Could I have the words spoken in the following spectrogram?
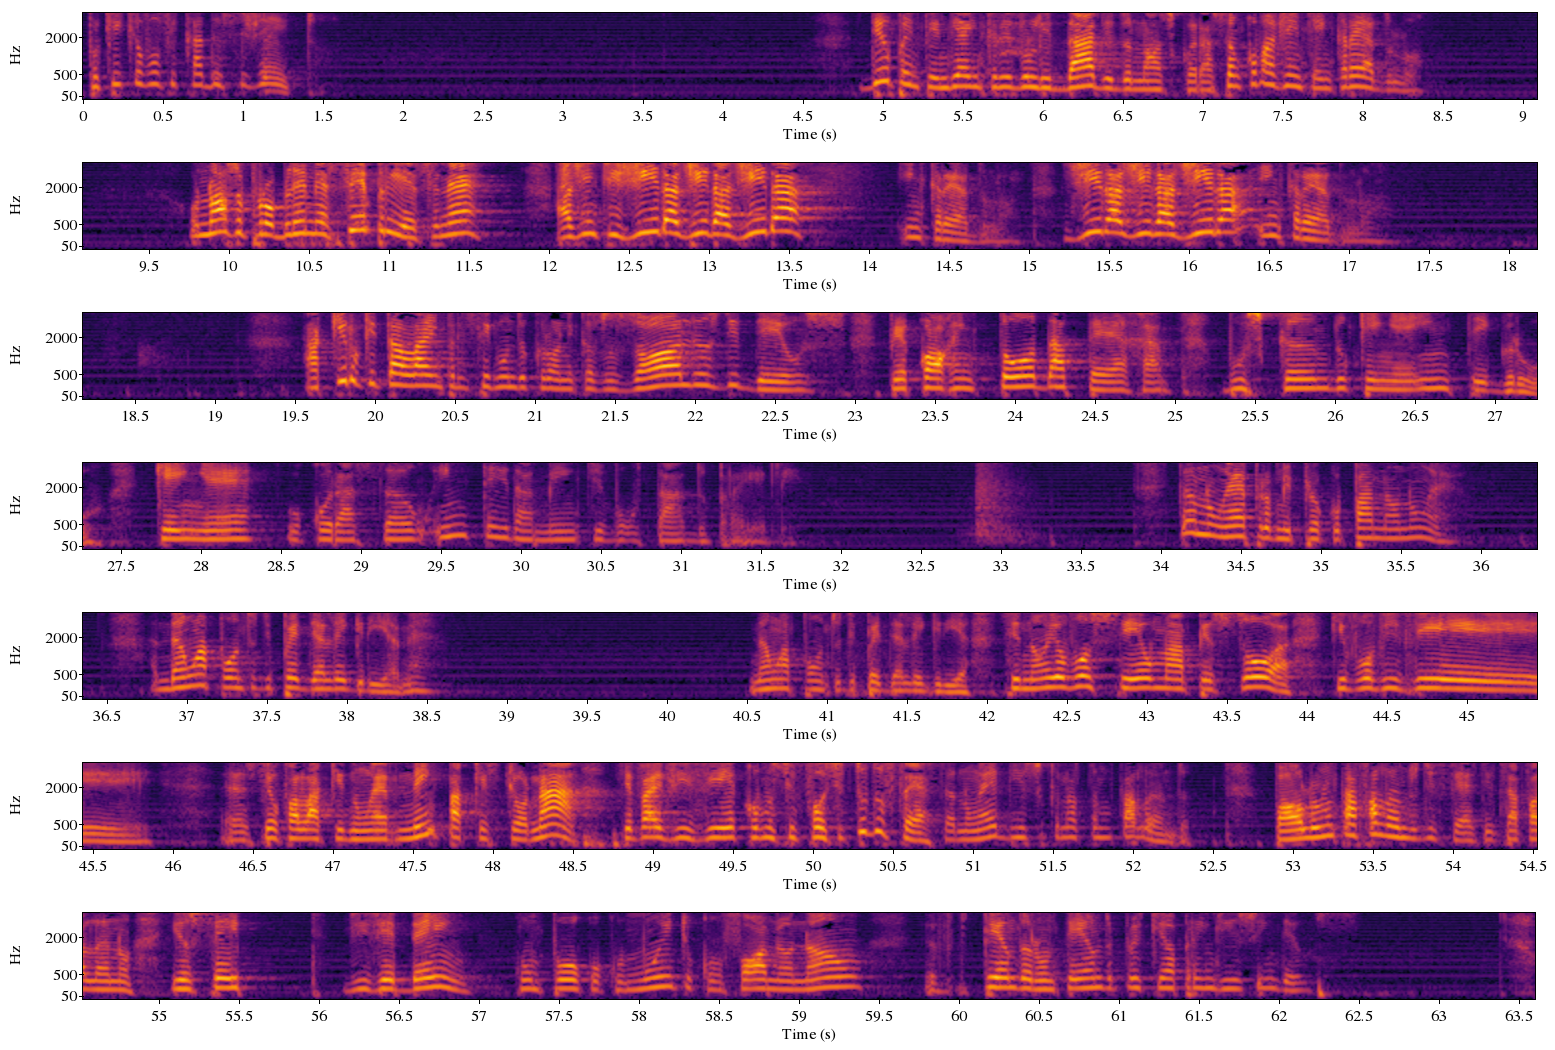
Por que, que eu vou ficar desse jeito? Deu para entender a incredulidade do nosso coração? Como a gente é incrédulo? O nosso problema é sempre esse, né? A gente gira, gira, gira, incrédulo. Gira, gira, gira, incrédulo. Aquilo que está lá em 2 Crônicas, os olhos de Deus percorrem toda a terra, buscando quem é íntegro, quem é o coração inteiramente voltado para Ele. Então não é para me preocupar, não, não é. Não a ponto de perder a alegria, né? Não a ponto de perder a alegria. Senão eu vou ser uma pessoa que vou viver. Eh, se eu falar que não é nem para questionar, você vai viver como se fosse tudo festa. Não é disso que nós estamos falando. Paulo não está falando de festa, ele está falando, eu sei viver bem, com pouco, com muito, com fome ou não, tendo ou não tendo, porque eu aprendi isso em Deus.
